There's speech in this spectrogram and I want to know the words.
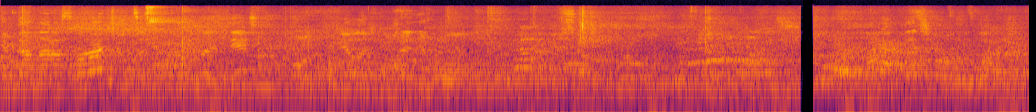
Когда она разворачивается, ты уже здесь делаешь движение голову. И все. Наша задача его разблокировать.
